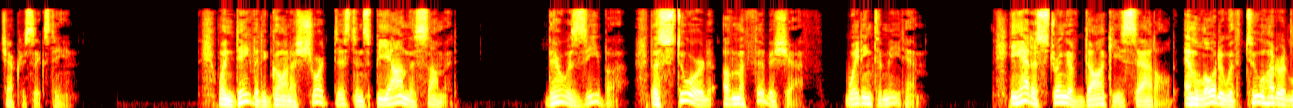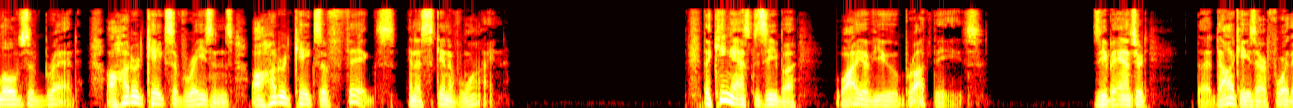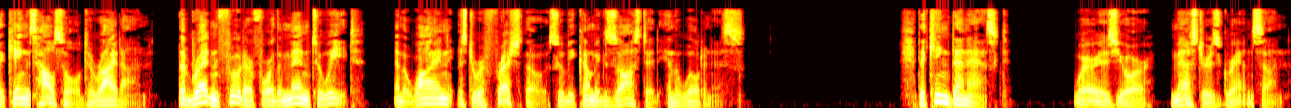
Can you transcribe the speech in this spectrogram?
chapter 16 when david had gone a short distance beyond the summit there was ziba the steward of mephibosheth waiting to meet him. He had a string of donkeys saddled and loaded with 200 loaves of bread a 100 cakes of raisins a 100 cakes of figs and a skin of wine. The king asked ziba why have you brought these? Ziba answered the donkeys are for the king's household to ride on. The bread and fruit are for the men to eat and the wine is to refresh those who become exhausted in the wilderness. The king then asked where is your master's grandson?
